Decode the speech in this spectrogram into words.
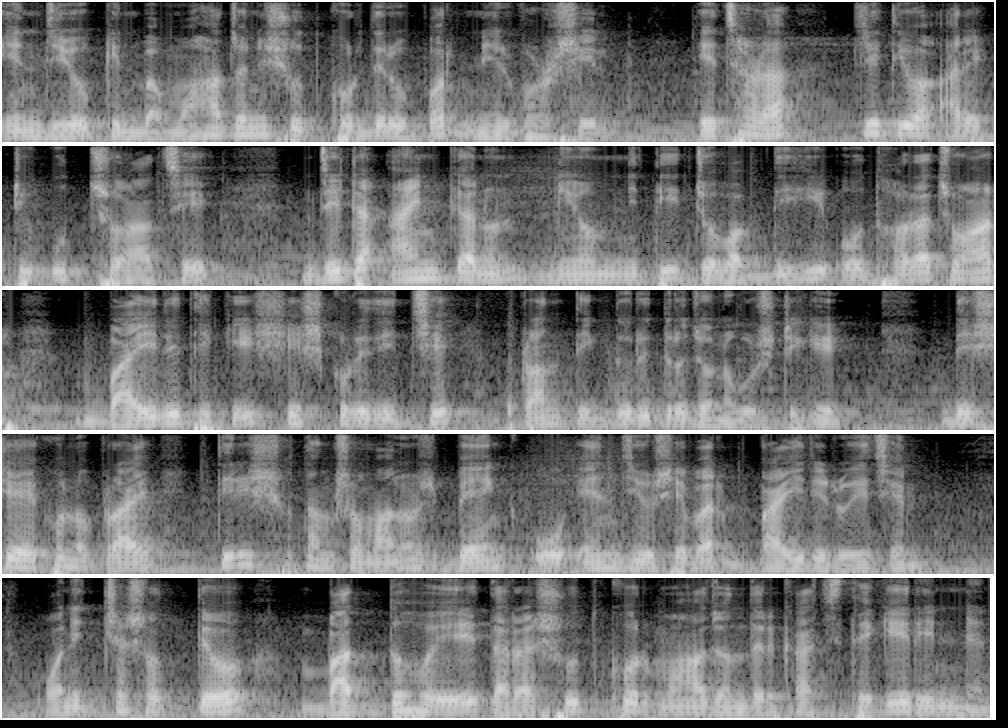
এনজিও কিংবা মহাজনী সুদখোরদের উপর নির্ভরশীল। এছাড়া তৃতীয় আরেকটি উৎস আছে, যেটা আইন কানুন নিয়মনীতি, জবাবদিহি ও ধরাছোঁয়ার বাইরে থেকে শেষ করে দিচ্ছে প্রান্তিক দরিদ্র জনগোষ্ঠীকে। দেশে এখনও প্রায় তিরিশ শতাংশ মানুষ ব্যাংক ও এনজিও সেবার বাইরে রয়েছেন। অনিচ্ছা সত্ত্বেও বাধ্য হয়ে তারা সুদখোর মহাজনদের কাছ থেকে ঋণ নেন।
